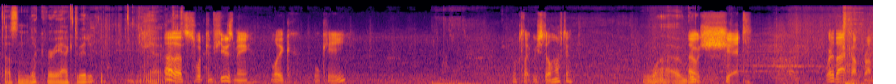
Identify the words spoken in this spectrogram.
Doesn't look very activated, but yeah. Oh, that's what confused me. Like, okay. Looks like we still have to. Wow. Oh shit. Where did that come from?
